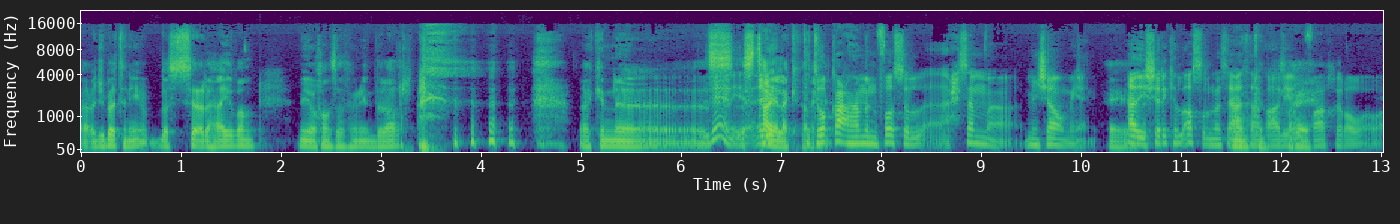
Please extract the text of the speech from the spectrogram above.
عجبتني بس سعرها أيضا 185 دولار. لكن آه، زين style أكثر تتوقعها من فوسل أحسن ما من شاومي يعني. يعني. هذه الشركة الأصل مساحتها ممكن، غالية. وفاخرة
